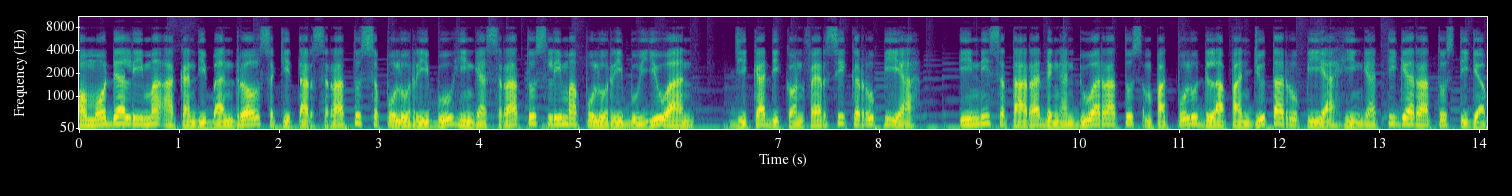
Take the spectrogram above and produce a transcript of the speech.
Omoda 5 akan dibanderol sekitar 110.000 hingga 150.000 yuan, jika dikonversi ke rupiah, ini setara dengan 248 juta rupiah hingga 339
